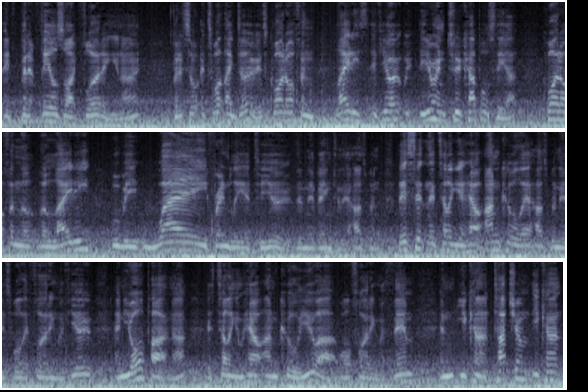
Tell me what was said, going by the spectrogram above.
it, but it feels like flirting, you know. But it's it's what they do. It's quite often, ladies. If you're you're in two couples here, quite often the the lady will be way friendlier to you than they're being to their husband. They're sitting there telling you how uncool their husband is while they're flirting with you, and your partner is telling them how uncool you are while flirting with them. And you can't touch them. You can't,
